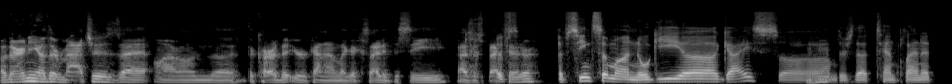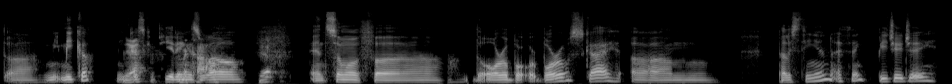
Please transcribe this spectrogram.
Are there any other matches that are on the, the card that you're kind of like excited to see as a spectator? I've, I've seen some uh, Nogi uh, guys. Uh, Mhm. There's that 10 planet uh, Mika. Yeah, competing as well. Yep. And some of uh, the Ouroboros guy, um, Palestinian, I think, BJJ.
